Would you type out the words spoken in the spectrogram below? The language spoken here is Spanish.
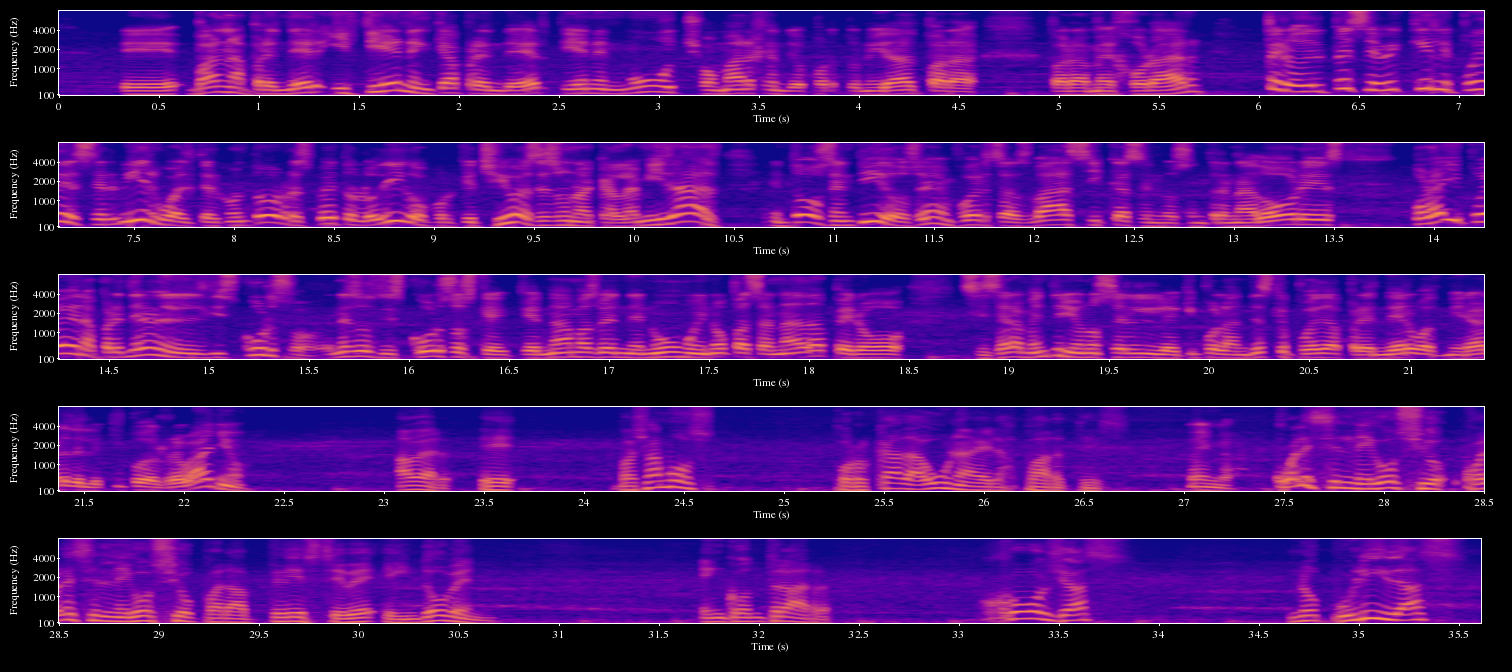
van a aprender y tienen que aprender, tienen mucho margen de oportunidad para, para mejorar pero del PSV, ¿qué le puede servir, Walter? Con todo respeto lo digo, porque Chivas es una calamidad en todos sentidos, ¿eh? en fuerzas básicas, en los entrenadores. Por ahí pueden aprender en el discurso, en esos discursos que, nada más venden humo y no pasa nada, pero sinceramente yo no sé el equipo holandés que puede aprender o admirar del equipo del rebaño. A ver, eh, vayamos por cada una de las partes. Venga. ¿Cuál es el negocio, cuál es el negocio para PSV e Indoven? Encontrar joyas no pulidas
